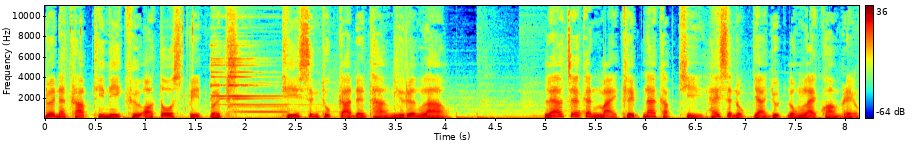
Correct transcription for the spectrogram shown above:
ด้วยนะครับที่นี่คือ Auto Speed Works ที่ซึ่งทุกการเดินทางมีเรื่องเล่า แล้วเจอกันใหม่คลิปหน้าขับขี่ให้สนุกอย่าหยุดหลงไหลความเร็ว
